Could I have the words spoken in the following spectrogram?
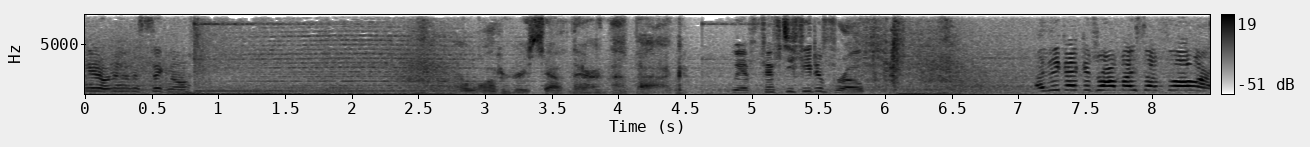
I don't have a signal. Water is down there in that bag. We have 50 feet of rope. I think I can drop myself lower.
